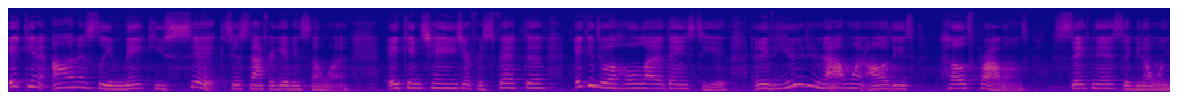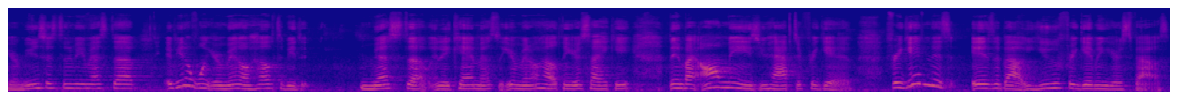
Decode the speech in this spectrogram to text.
It can honestly make you sick just not forgiving someone. It can change your perspective. It can do a whole lot of things to you. And if you do not want all these health problems, sickness, if you don't want your immune system to be messed up, if you don't want your mental health to be messed up and it can mess with your mental health and your psyche, then by all means you have to forgive. Forgiveness is about you forgiving your spouse.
